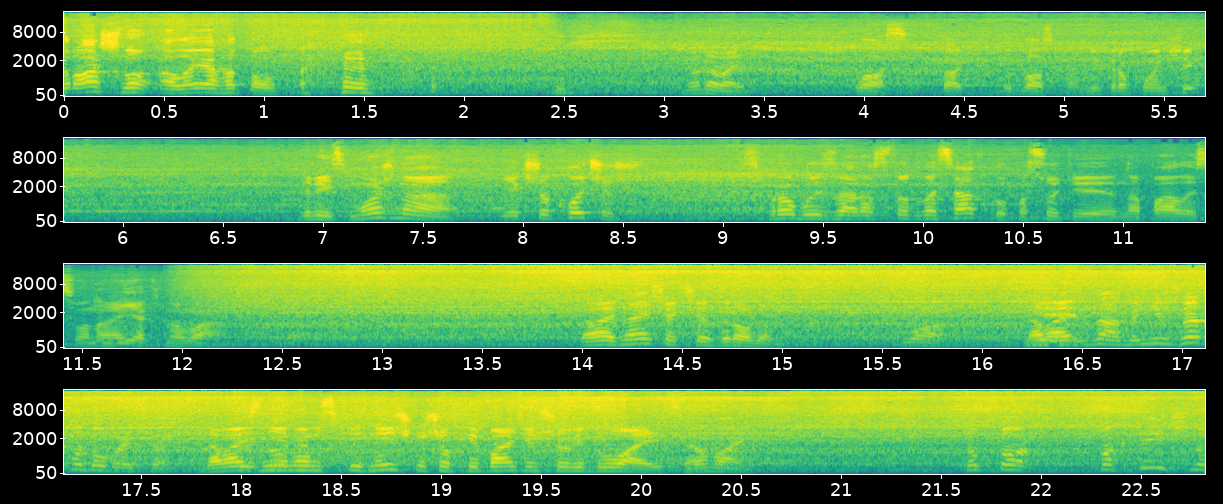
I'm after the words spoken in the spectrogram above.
Страшно, але я готов. Ну давай. Клас. Так, будь ласка, мікрофончик. Дивись, можна, якщо хочеш, спробуй зараз 120-ку, по суті, на палець вона як нова. Давай, знаєш, як ще зробимо? Клас. Давай. Ні, да, мені вже подобається. Давай знімемо спідничку, щоб ти бачив, що відбувається. Давай. Тобто, фактично,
